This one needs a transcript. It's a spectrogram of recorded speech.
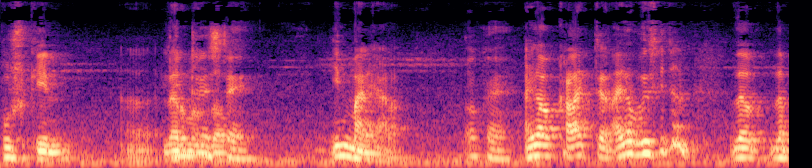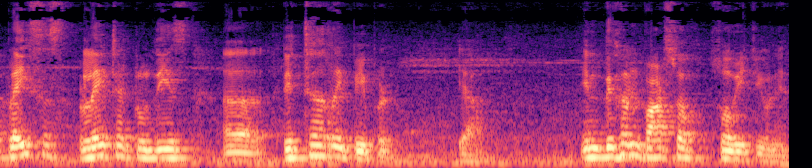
Pushkin, uh, Lermontov. In Malayalam. Okay. I have collected, I have visited the, the places related to these uh, literary people yeah, in different parts of Soviet Union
